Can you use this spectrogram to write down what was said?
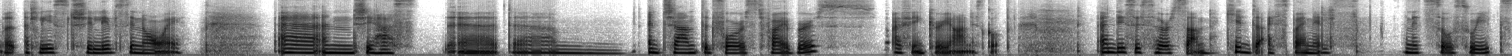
but at least she lives in Norway, uh, and she has uh, the um, Enchanted Forest Fibers. I think her yarn is called. And this is her son, Kid-dyes by Niels and it's so sweet.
